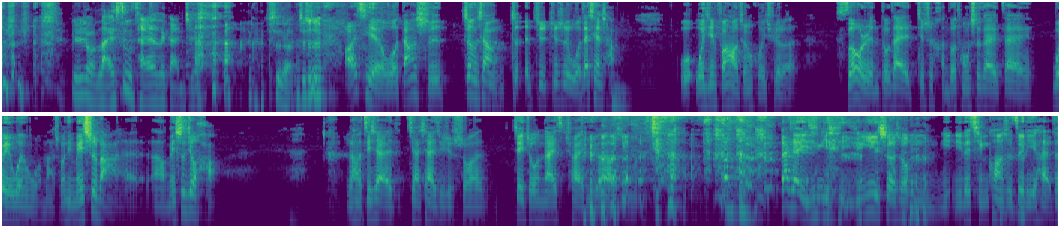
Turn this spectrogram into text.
”有一种来素材的感觉。是的，就是 而且我当时正上这就就是我在现场，我我已经缝好针回去了，所有人都在，就是很多同事在在慰问我嘛，说你没事吧？啊，没事就好。然后接下来接下来一句就说这周 nice try 你又要赢了，大家已经已经预设说，嗯，你你的情况是最厉害的。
